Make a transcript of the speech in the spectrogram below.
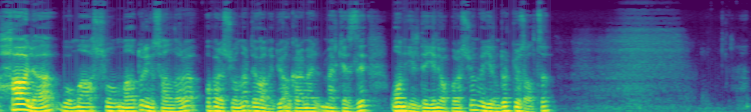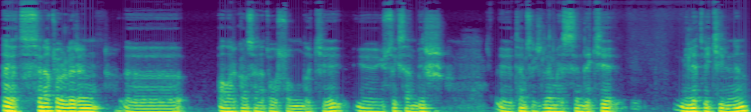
hala bu masum, mağdur insanlara operasyonlar devam ediyor. Ankara merkezli 10 ilde yeni operasyon ve 24 gözaltı. Evet, senatörlerin e, Amerikan Senatosu'ndaki e, 181 e, Temsilciler Meclisi'ndeki milletvekilinin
